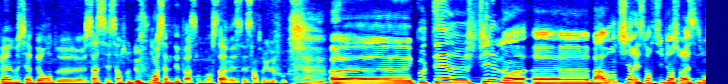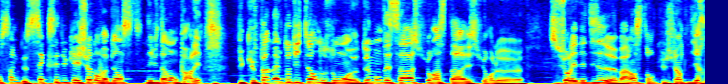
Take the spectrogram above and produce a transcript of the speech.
quand même aussi aberrant de ça c'est un truc de fou moi ça me dépasse pour ça mais c'est un truc de fou Euh, côté euh, film euh, bah, avant-hier est sorti bien sûr la saison 5 de Sex Education on va bien évidemment en parler vu que pas mal d'auditeurs nous ont euh, demandé ça sur Insta et sur le sur les dédits euh, bah, à l'instant que je viens de lire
